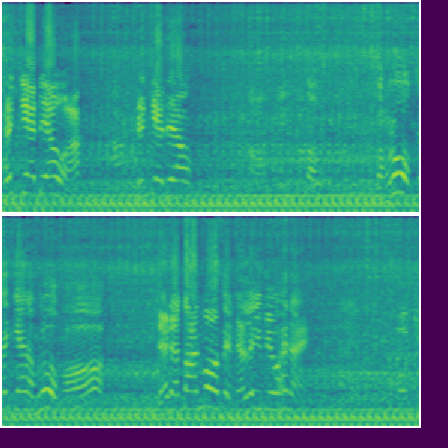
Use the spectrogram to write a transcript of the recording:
ใช้ เกียร์เดียวเหรอ มีเกียร์เดียวสองสองลูกเซ็ตแก๊สสองลูก อ๋อ เดี๋ยวเดี๋ยวตอนโม่เสร็จเดี๋ยวรีวิวให้หน่อย โอเค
